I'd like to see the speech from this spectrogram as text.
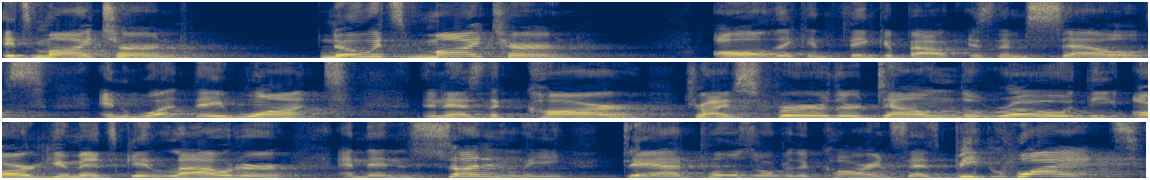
It's my turn. No, it's my turn. All they can think about is themselves and what they want. And as the car drives further down the road, the arguments get louder. And then suddenly, dad pulls over the car and says, Be quiet.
